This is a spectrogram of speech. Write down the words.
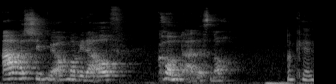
Aber es schiebt mir auch mal wieder auf. Kommt alles noch. Okay.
